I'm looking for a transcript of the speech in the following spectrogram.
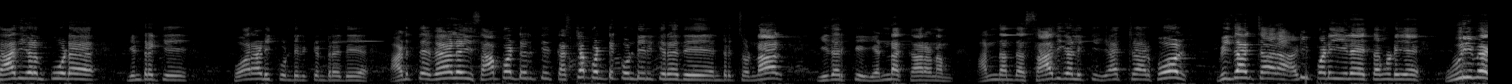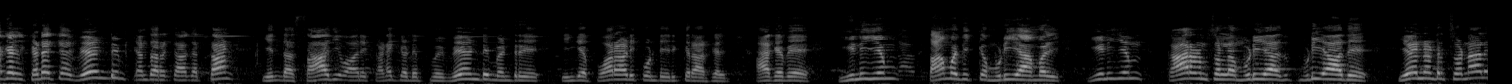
சாதிகளும் கூட இன்றைக்கு போராடி கொண்டிருக்கின்றது. அடுத்த வேலை சாப்பாட்டிற்கு கஷ்டப்பட்டு கொண்டிருக்கிறது என்று சொன்னால் இதற்கு என்ன காரணம்? அந்தந்த சாதிகளுக்கு ஏற்றார் போல் விதாச்சார அடிப்படையிலே தன்னுடைய உரிமைகள் கிடைக்க வேண்டும் என்பதற்காகத்தான் இந்த சாதிவாரி கணக்கெடுப்பு வேண்டும் என்று இங்கே போராடி கொண்டு இருக்கிறார்கள் ஆகவே இனியும் தாமதிக்க முடியாமல் இனியும் காரணம் சொல்ல முடியாது முடியாது. ஏனென்று சொன்னால்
